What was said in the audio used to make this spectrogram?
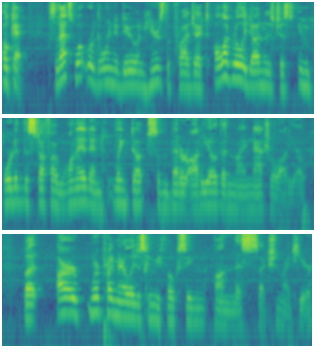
Okay, so that's what we're going to do, and here's the project. All I've really done is just imported the stuff I wanted and linked up some better audio than my natural audio. But our we're primarily just going to be focusing on this section right here.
